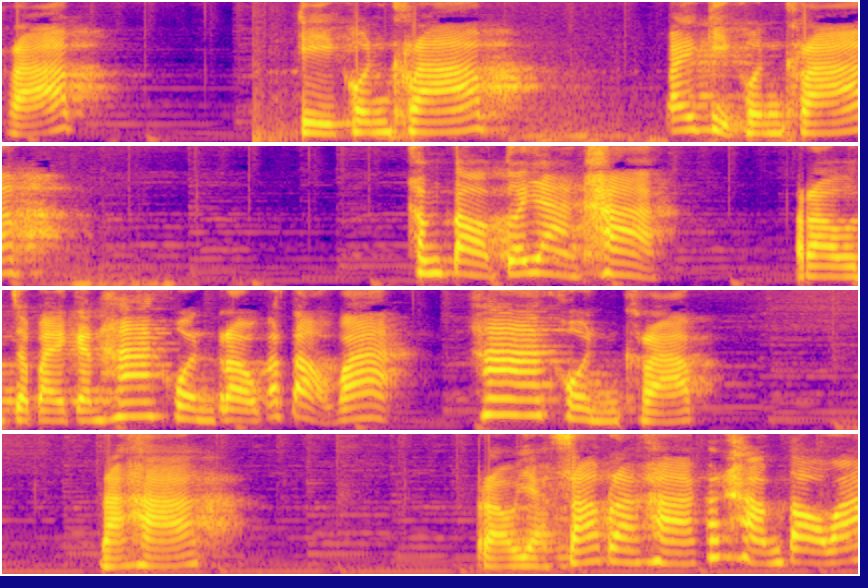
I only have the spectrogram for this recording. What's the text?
ครับ กี่คนครับ ไปกี่คนครับคำตอบตัวอย่างค่ะ เราจะไปกัน 5 คนเราก็ตอบว่า 5 คนครับนะคะ เราอยากทราบราคาก็ถามต่อว่า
